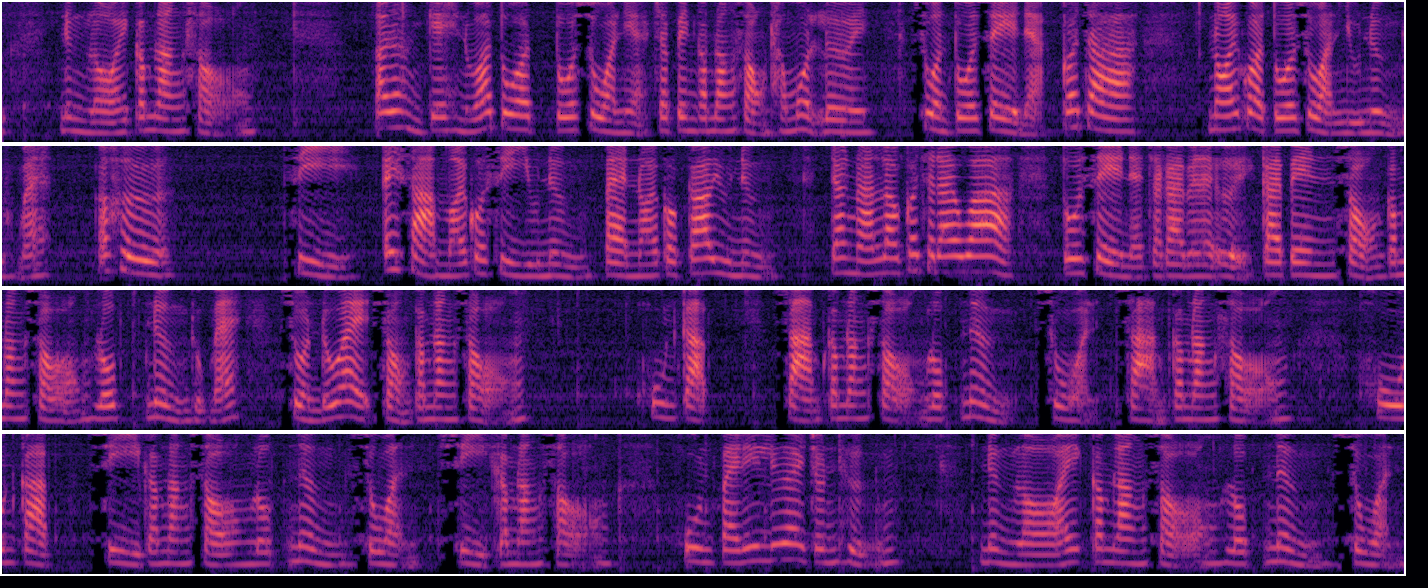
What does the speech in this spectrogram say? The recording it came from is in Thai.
100กำลังสองเราจะสังเกตเห็นว่าตัวตัวส่วนเนี่ยจะเป็นกำลังสองทั้งหมดเลย ส่วนตัวเศษเนี่ยก็จะ น้อยกว่าตัวส่วนอยู่หนึ่งถูกไหมก็คือ4ไอ้สามน้อยกว่า4อยู่1 8น้อยกว่า9อยู่1ดังนั้นเราก็จะได้ว่าตัวเศษเนี่ยจะกลายเป็นอะไรเอ่ย กลายเป็น2กำลังสองลบ1ถูกไหมส่วนด้วย2กำลังสองคูณกับ3กำลังสองลบ1ส่วน3กำลังสองคูณกับ4กำลังสองลบ1ส่วน4กำลังสองคูณไปเรื่อยๆ จนถึง 100กำลังสองลบ1ส่วน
